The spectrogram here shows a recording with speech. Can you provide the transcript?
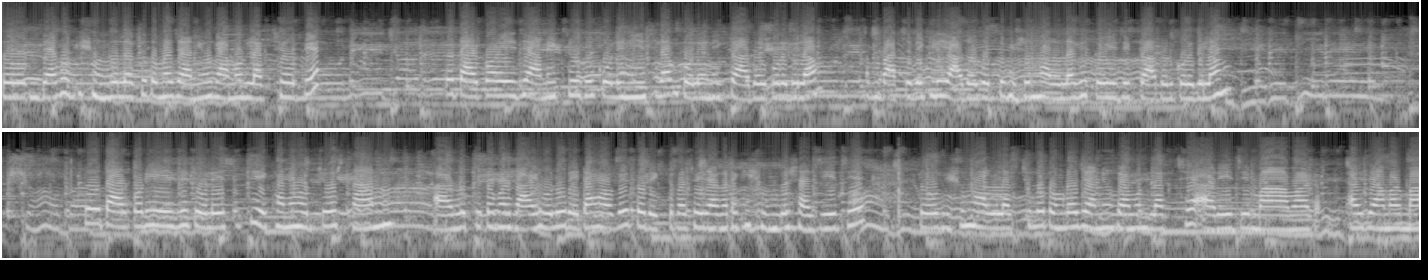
তো দেখো কি সুন্দর লাগছে, তোমরা জানিও কেমন লাগছে ওকে। তো তারপর এই যে আমি একটু ওকে কোলে নিয়েছিলাম, কোলে নিয়ে একটু আদর করে দিলাম। আমার বাচ্চা দেখলেই আদর করতে ভীষণ ভালো লাগে, তো এই যে একটু আদর করে দিলাম। তো তারপরে এই যে চলে এসেছি, এখানে হচ্ছে স্নান, আর হচ্ছে তোমার গায়ে হলুদ, এটা হবে। তো দেখতে পাচ্ছ এই জায়গাটা কি সুন্দর সাজিয়েছে, তো ভীষণ ভালো লাগছিল। তোমরাও জানিও কেমন লাগছে। আর এই যে মা আমার, আর যে আমার মা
